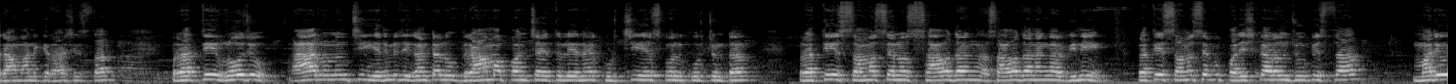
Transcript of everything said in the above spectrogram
గ్రామానికి రాసిస్తా. ప్రతిరోజు ఆరు నుంచి ఎనిమిది గంటలు గ్రామ పంచాయతీలోనే కుర్చీ వేసుకొని కూర్చుంటా. ప్రతి సమస్యను సావధానంగా సావధానంగా విని ప్రతి సమస్యకు పరిష్కారం చూపిస్తా. మరియు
